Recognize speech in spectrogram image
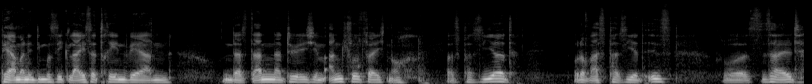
permanent die Musik leiser drehen werden. Und dass dann natürlich im Anschluss vielleicht noch was passiert oder was passiert ist, so, es ist halt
